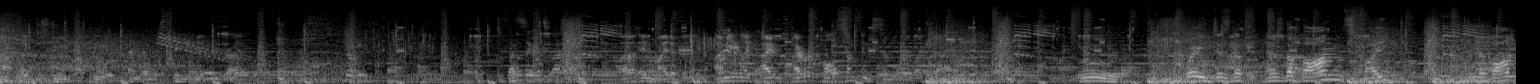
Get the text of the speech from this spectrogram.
not like just doing up B And then just hitting it and grabbing. Is that a thing? Uh, it might have been. I mean, like I I recall something similar like that. Ooh. Wait, does the does the bomb spike? Can the I bomb?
